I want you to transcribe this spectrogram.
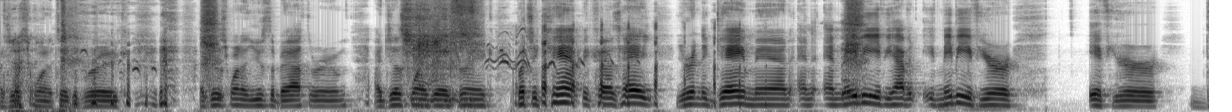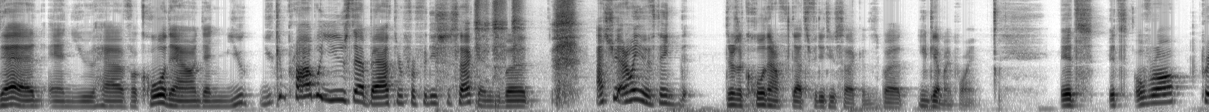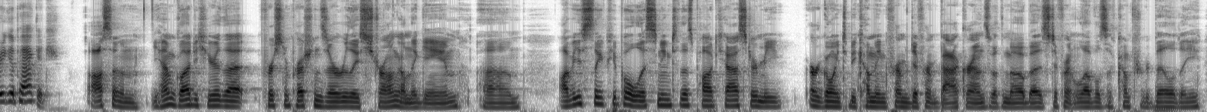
I just want to take a break. I just want to use the bathroom. I just want to get a drink, but you can't because hey, you're in the game, man. And and maybe if you have it, maybe if you're if you're dead and you have a cooldown, then you you can probably use that bathroom for 52 seconds. But actually, I don't even think there's a cooldown that's 52 seconds. But you get my point. It's it's overall pretty good package. Awesome. Yeah, I'm glad to hear that first impressions are really strong on the game. Um, obviously, people listening to this podcast are me are going to be coming from different backgrounds with MOBAs, different levels of comfortability,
